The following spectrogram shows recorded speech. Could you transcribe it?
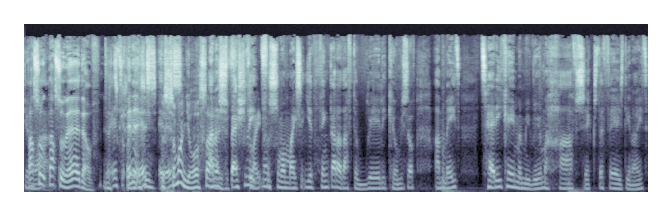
Do you know That's what? un, that's unheard of. It's crazy. It is, For it is. someone your size, and especially frightening. for someone my size, you'd think that I'd have to really kill myself. And mate, Terry came in my room at half six the Thursday night.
